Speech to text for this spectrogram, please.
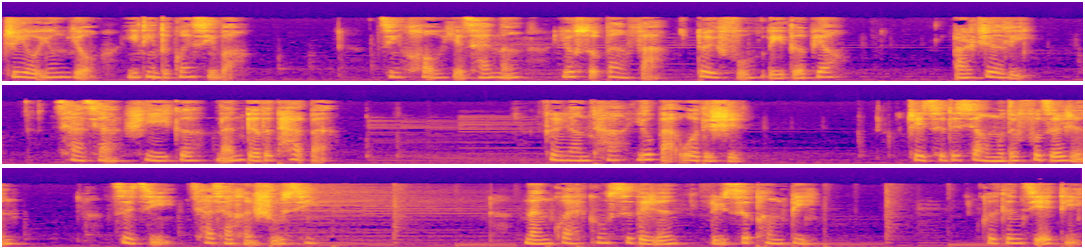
只有拥有一定的关系网。今后也才能有所办法对付李德彪，而这里，恰恰是一个难得的踏板。更让他有把握的是，这次的项目的负责人，自己恰恰很熟悉。难怪公司的人屡次碰壁，归根结底，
